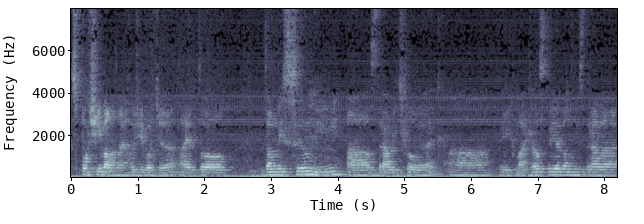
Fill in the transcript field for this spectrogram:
spočívala na jeho životě a je to velmi silný a zdravý člověk a jejich manželství je velmi zdravé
